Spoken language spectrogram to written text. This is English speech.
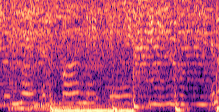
So make the money if you.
